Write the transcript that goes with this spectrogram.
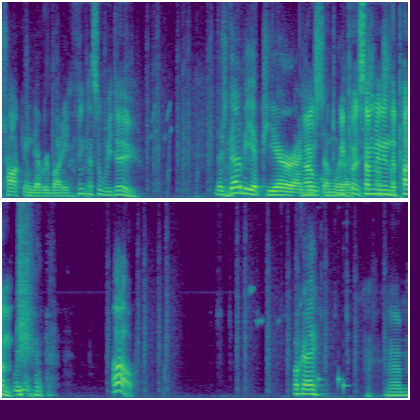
talking to everybody. I think that's all we do. There's got to be a Pierre around Oh, here somewhere. we put can something in the stuff. punch. We- oh. Okay. Um,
